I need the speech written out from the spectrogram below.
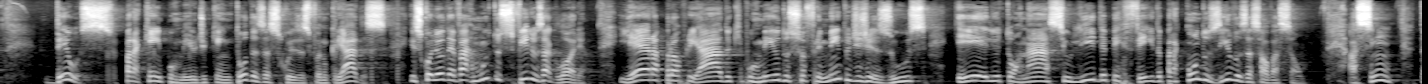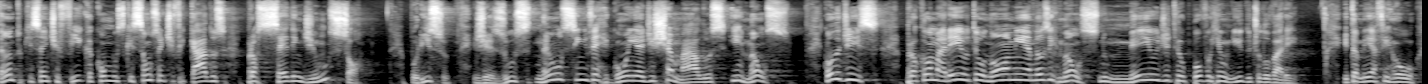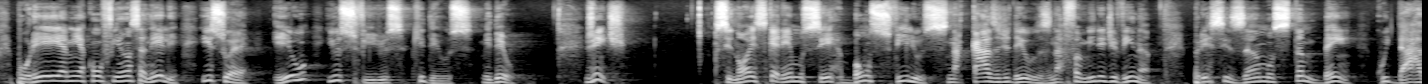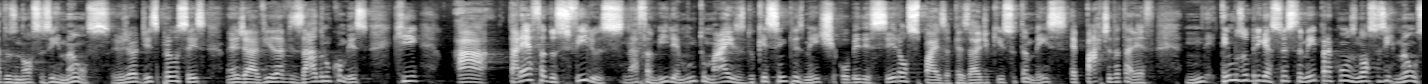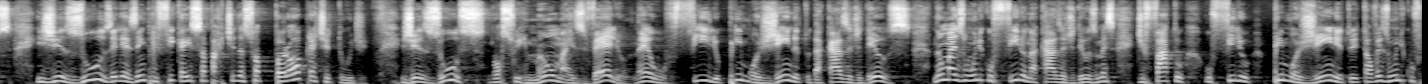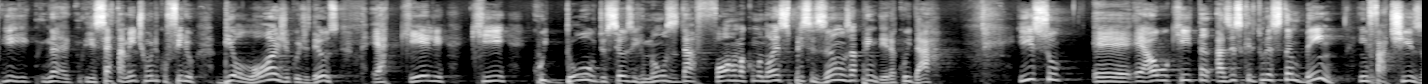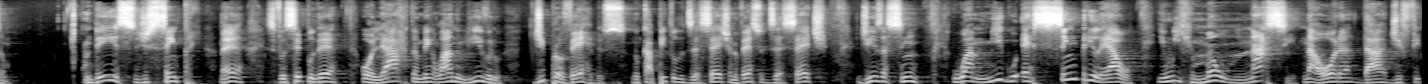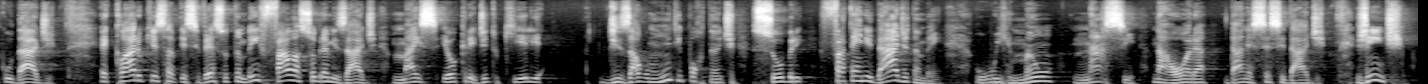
Deus, para quem por meio de quem todas as coisas foram criadas, escolheu levar muitos filhos à glória, e era apropriado que por meio do sofrimento de Jesus, ele o tornasse o líder perfeito para conduzi-los à salvação. Assim, tanto que santifica como os que são santificados procedem de um só. Por isso, Jesus não se envergonha de chamá-los irmãos. Quando diz: Proclamarei o teu nome a meus irmãos, no meio de teu povo reunido te louvarei. E também afirmou: Porei a minha confiança nele, isso é, eu e os filhos que Deus me deu. Gente, se nós queremos ser bons filhos na casa de Deus, na família divina, precisamos também cuidar dos nossos irmãos. Eu já disse para vocês, né, já havia avisado no começo, que a tarefa dos filhos na família é muito mais do que simplesmente obedecer aos pais, apesar de que isso também é parte da tarefa. Temos obrigações também para com os nossos irmãos. E Jesus, ele exemplifica isso a partir da sua própria atitude. Jesus, nosso irmão mais velho, né, o filho primogênito da casa de Deus, não mais o único filho na casa de Deus, mas de fato o filho primogênito e talvez o único e, né, e certamente o único filho biológico de Deus, é aquele que cuidou dos seus irmãos da forma como nós precisamos aprender a cuidar. Isso é, é algo que as Escrituras também enfatizam, desde sempre. Né? Se você puder olhar também lá no livro de Provérbios, no capítulo 17, no verso 17, diz assim: O amigo é sempre leal e um irmão nasce na hora da dificuldade. É claro que essa, esse verso também fala sobre amizade, mas eu acredito que ele diz algo muito importante sobre fraternidade também. O irmão nasce na hora da necessidade. Gente,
